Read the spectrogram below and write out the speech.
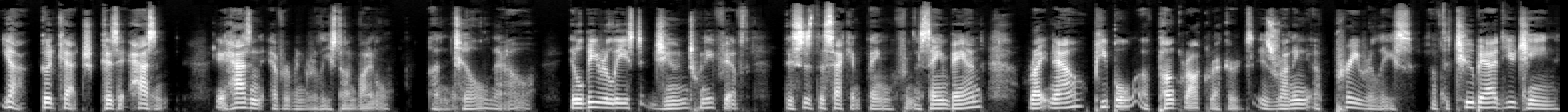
yeah, good catch, because it hasn't. It hasn't ever been released on vinyl until now. It'll be released June 25th. This is the second thing from the same band. Right now, People of Punk Rock Records is running a pre release of the Too Bad Eugene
